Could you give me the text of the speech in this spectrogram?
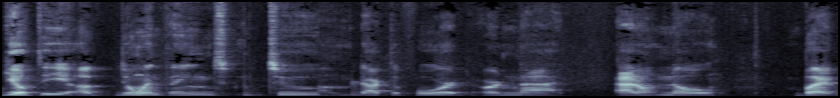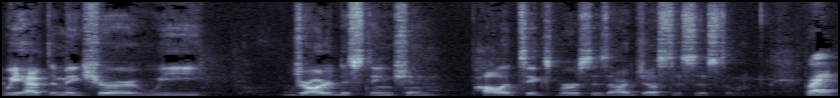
guilty of doing things to um, Dr. Ford or not, I don't know. But we have to make sure we draw the distinction politics versus our justice system. Right.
